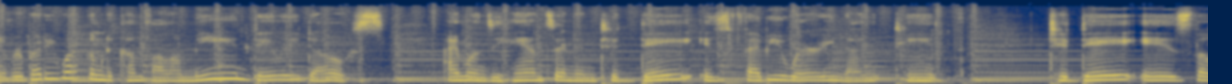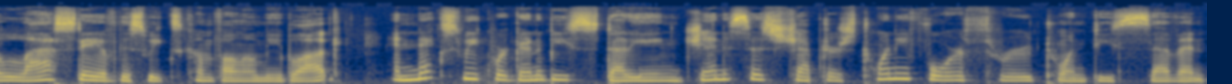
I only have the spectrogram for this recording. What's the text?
everybody, welcome to Come Follow Me Daily Dose. I'm Lindsay Hanson, and today is February 19th. Today is the last day of this week's Come Follow Me block, and next week we're going to be studying Genesis chapters 24 through 27.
